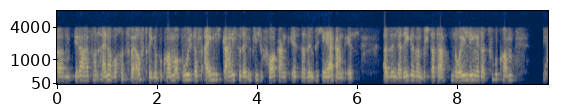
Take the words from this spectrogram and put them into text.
ähm, innerhalb von einer Woche zwei Aufträge bekommen, obwohl das eigentlich gar nicht so der übliche Vorgang ist, also der übliche Hergang ist. Also in der Regel, wenn Bestatter Neulinge dazu bekommen, ja,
